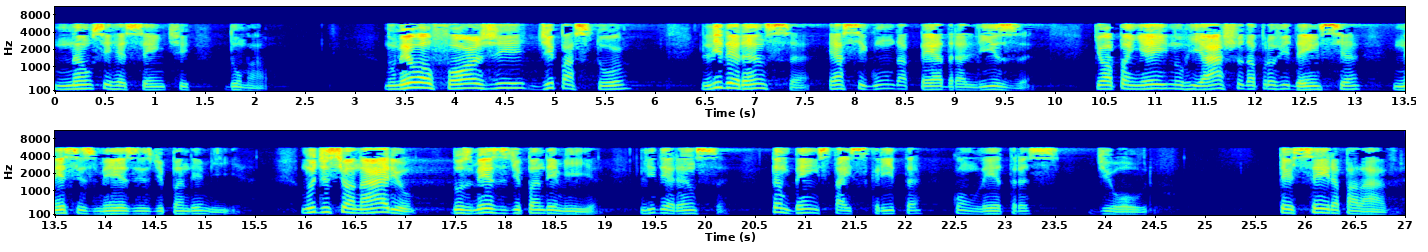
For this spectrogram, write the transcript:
não se ressente do mal. No meu alforge de pastor, liderança é a segunda pedra lisa que eu apanhei no riacho da providência nesses meses de pandemia. No dicionário dos meses de pandemia, liderança também está escrita com letras de ouro. Terceira palavra,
